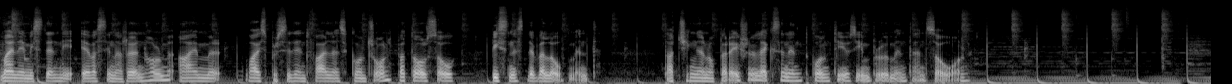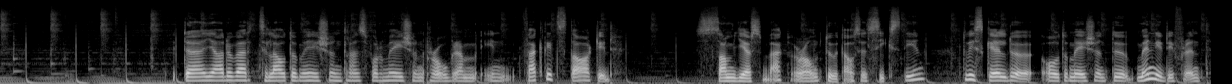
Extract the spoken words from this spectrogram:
My name is then Eva-Stina Rönnholm. I'm Vice President Finance Control, but also Business Development, touching on operational excellence, continuous improvement and so on. The Wärtsilä Automation Transformation Program, in fact it started some years back, around 2016. We scaled the automation to many different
